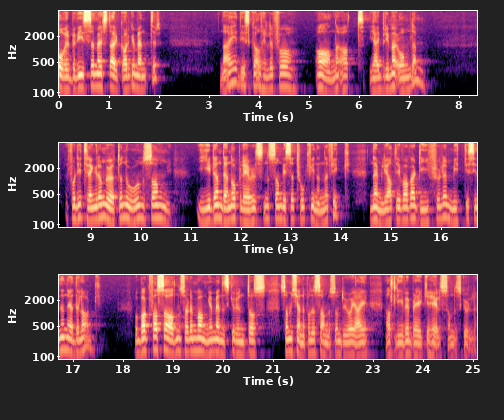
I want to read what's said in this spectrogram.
overbevise med sterke argumenter? Nei, de skal heller få ane at jeg bryr meg om dem, for de trenger å møte noen som gir dem den opplevelsen som disse to kvinnene fikk, nemlig at de var verdifulle midt i sine nederlag. Og Bak fasaden så er det mange mennesker rundt oss som kjenner på det samme som du og jeg, at livet ble ikke helt som det skulle.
